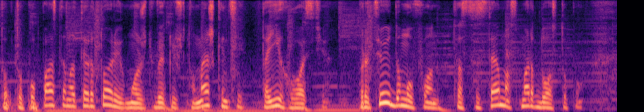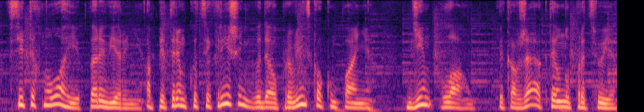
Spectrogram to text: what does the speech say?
Тобто попасти на територію можуть виключно мешканці та їх гості. Працює домофон та система смарт-доступу. Всі технології перевірені, а підтримку цих рішень веде управлінська компанія Дім Лагом, яка вже активно працює.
